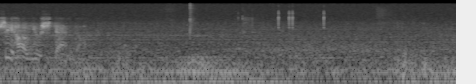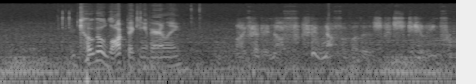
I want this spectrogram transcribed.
See how you stand up. Kogo lockpicking, apparently. I've had enough, enough of others stealing from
